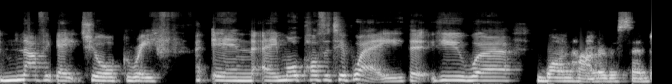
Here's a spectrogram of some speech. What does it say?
navigate your grief in a more positive way that you were 100%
